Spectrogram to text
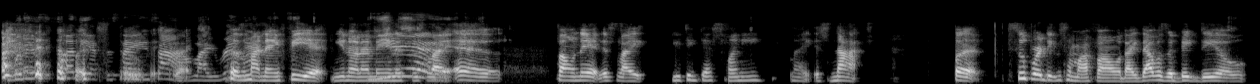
but it's funny at the same time. right. Like really, Because my name Fiat, you know what I mean? It's just like eh, phonette. It's like, you think that's funny? Like it's not. But super addicted to my phone. Like that was a big deal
